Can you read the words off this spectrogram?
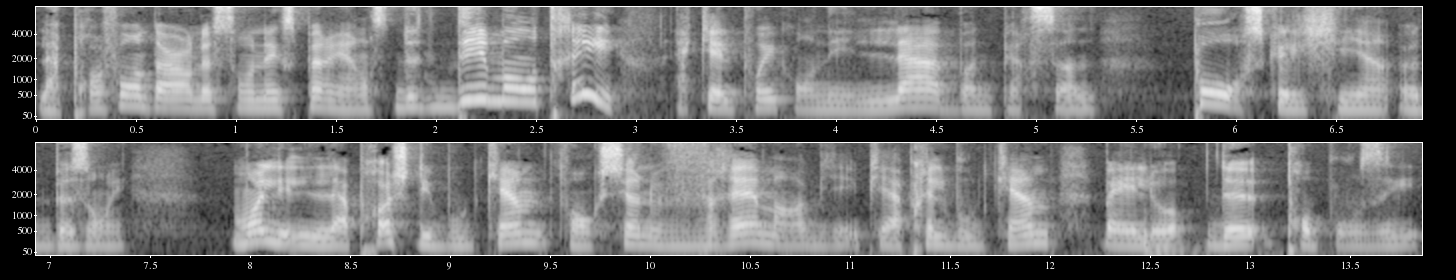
la profondeur de son expérience, de démontrer à quel point qu'on est la bonne personne pour ce que le client a de besoin. Moi, l'approche des bootcamps fonctionne vraiment bien. Puis après le bootcamp, ben là, de proposer,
